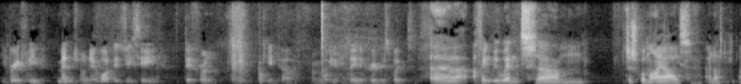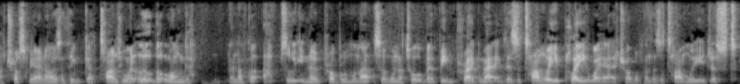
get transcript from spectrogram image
You briefly mentioned it. What did you see different from QPR from what you've seen in previous weeks? Uh, I think we went. Um, just with my eyes, and I, I trust my own eyes. I think at times we went a little bit longer, and I've got absolutely no problem with that. So when I talk about being pragmatic, there's a time where you play your way out of trouble, and there's a time where you just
